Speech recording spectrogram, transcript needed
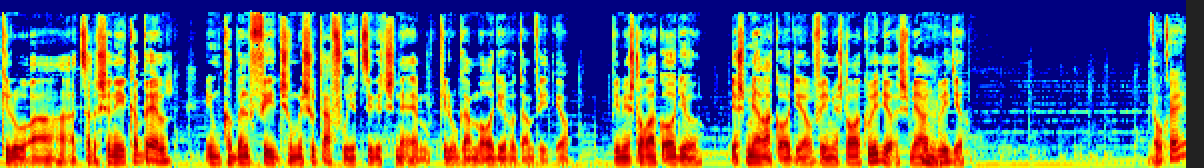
כאילו הצד השני יקבל אם מקבל פיד שהוא משותף הוא יציג את שניהם כאילו גם אודיו וגם וידאו. ואם יש לו רק אודיו ישמיע רק אודיו ואם יש לו רק וידאו ישמיע רק Mm. וידאו. אוקיי.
